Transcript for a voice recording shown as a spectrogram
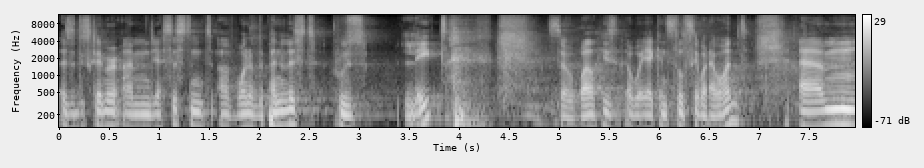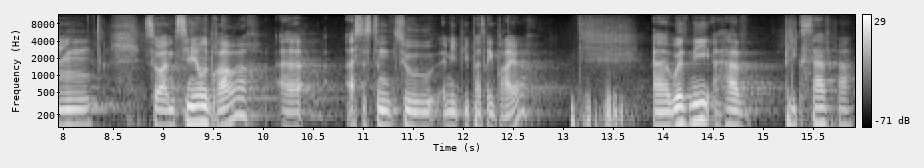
as a disclaimer, I'm the assistant of one of the panelists who's late. so while he's away, I can still say what I want. Um, so I'm Simeon Brouwer, uh, assistant to MEP Patrick Breyer. Uh, with me, I have Plixavra,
